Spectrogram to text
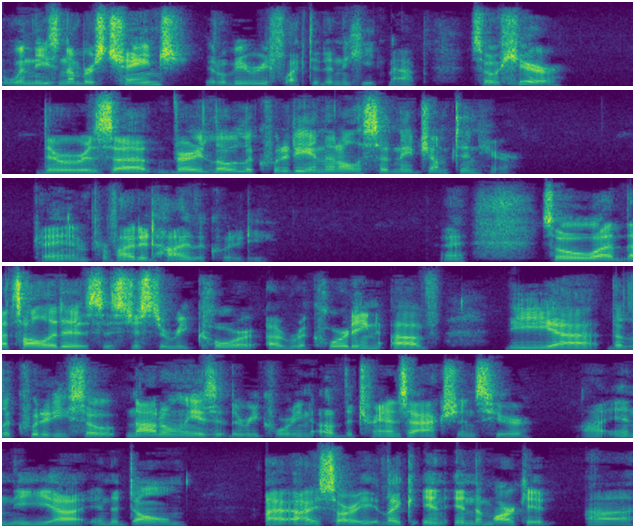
when these numbers change, it'll be reflected in the heat map. So here, there was very low liquidity, and then all of a sudden they jumped in here, okay, and provided high liquidity. Okay, so uh, that's all it is. It's just a record a recording of the uh, the liquidity. So not only is it the recording of the transactions here uh, in the uh, in the DOM, I, I, sorry, like in in the market. Uh,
